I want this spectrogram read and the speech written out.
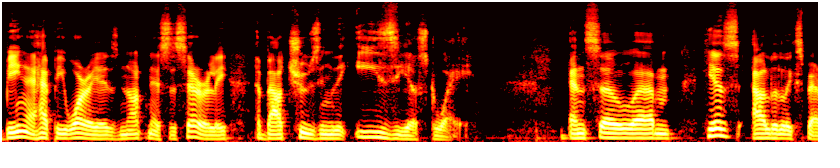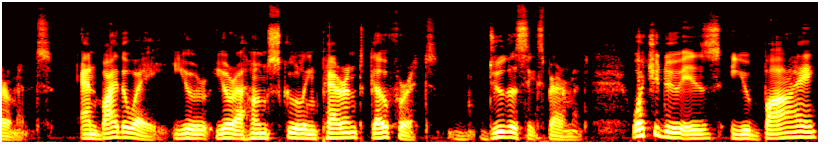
being a happy warrior is not necessarily about choosing the easiest way. And so um, here's our little experiment. And by the way, you're you're a homeschooling parent, go for it. Do this experiment. What you do is you buy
